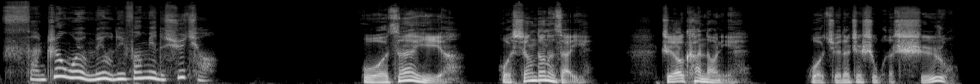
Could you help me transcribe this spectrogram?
反正我也没有那方面的需求？我在意呀，我相当的在意。只要看到你，我觉得这是我的耻辱。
